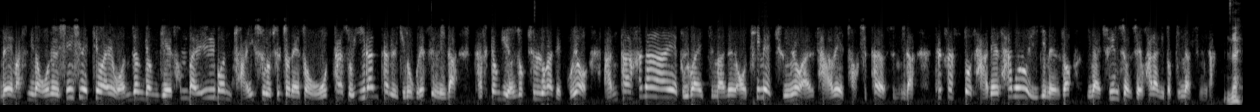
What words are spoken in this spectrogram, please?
네, 맞습니다. 오늘 신시내티와의 원정 경기에 선발 1번 좌익수로 출전해서 5타수 1안타를 기록을 했습니다. 5경기 연속 출루가 됐고요. 안타 하나에 불과했지만은 어, 팀의 중요한 4회 적시타였습니다. 텍사스도 4대 3으로 이기면서 이날 추인수 선수의 활약이 더 빛났습니다. 네,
